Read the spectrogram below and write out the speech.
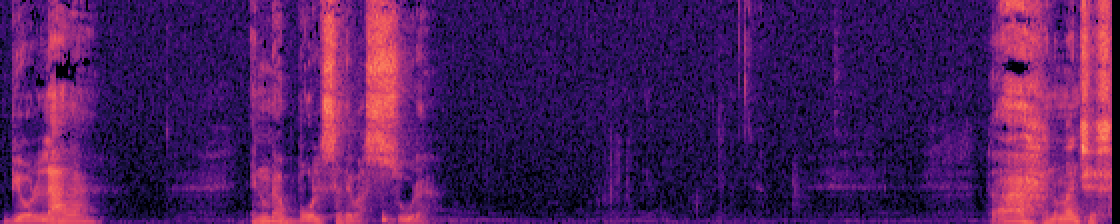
violada, en una bolsa de basura. Ah, no manches.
